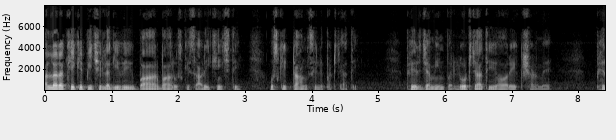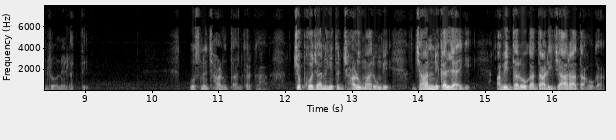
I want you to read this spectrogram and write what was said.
अल्लाह रखी के पीछे लगी हुई बार बार उसकी साड़ी खींचती, उसकी टांग से लिपट जाती। फिर ज़मीन पर लौट जाती और एक क्षण में फिर रोने लगती। उसने झाड़ू तानकर कहा, चुप हो जा, नहीं तो झाड़ू मारूँगी, जान निकल जाएगी, अभी दरोगा दाढ़ी जार आता होगा।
